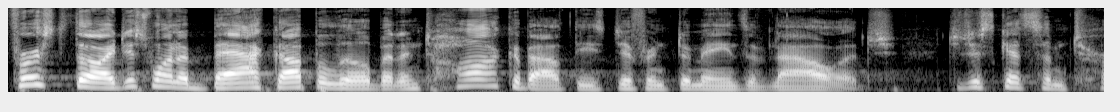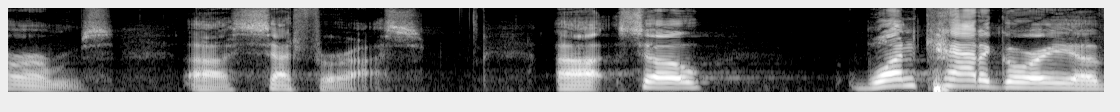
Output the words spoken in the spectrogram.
First, though, I just want to back up a little bit and talk about these different domains of knowledge to just get some terms uh, set for us. Uh, so one category of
